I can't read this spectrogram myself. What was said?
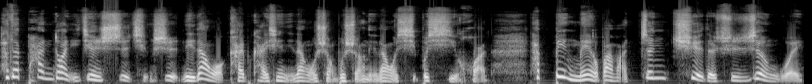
他在判断一件事情是你让我开不开心，你让我爽不爽，你让我喜不喜欢，他并没有办法正确。确的是认为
